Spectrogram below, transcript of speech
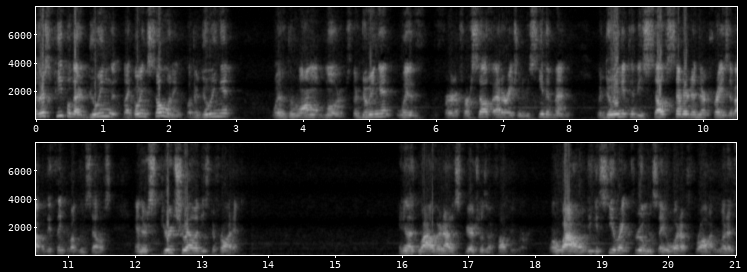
there's people that are doing like going soul winning, but they're doing it with the wrong motives. They're doing it with for, for self adoration to be seen of men. They're doing it to be self centered in their praise about what they think about themselves, and their spirituality is defrauded. And you're like, wow, they're not as spiritual as I thought they were. Or wow, you can see right through them and say, what a fraud. What if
